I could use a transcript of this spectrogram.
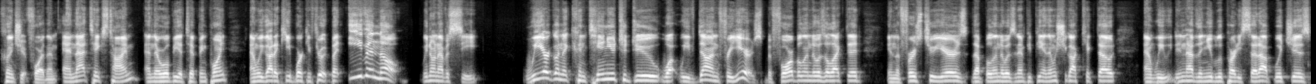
clinch it for them. And that takes time, and there will be a tipping point, and we got to keep working through it. But even though we don't have a seat. We are going to continue to do what we've done for years before Belinda was elected. In the first two years that Belinda was an MPP, and then when she got kicked out, and we didn't have the New Blue Party set up, which is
